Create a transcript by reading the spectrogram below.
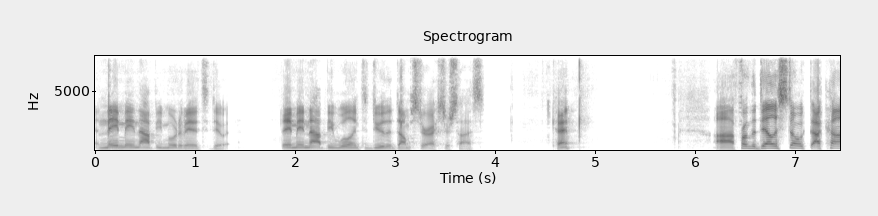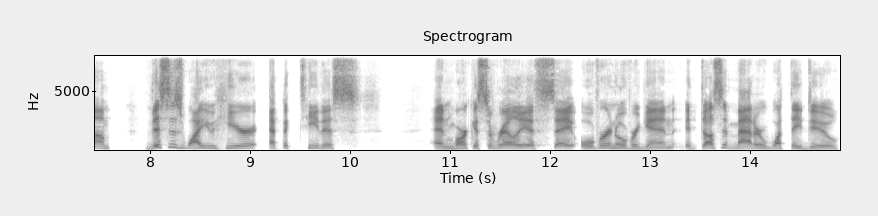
and they may not be motivated to do it. They may not be willing to do the dumpster exercise. Okay. Uh, from thedailystoic.com, this is why you hear Epictetus and Marcus Aurelius say over and over again it doesn't matter what they do,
